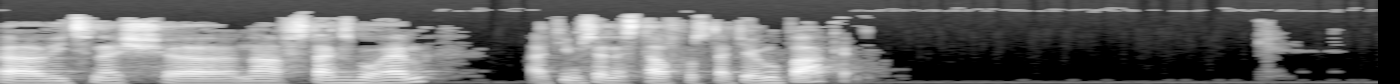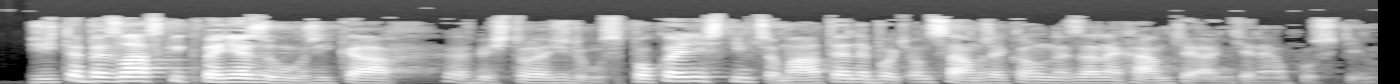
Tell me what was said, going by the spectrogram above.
eh, víc než eh, na vztah s Bohem a tím se nestal v podstatě hlupákem. Žijte bez lásky k penězům, říká Bištole Židům. Spokojeni s tím, co máte, neboť on sám řekl, nezanechám tě, ani tě neopustím.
